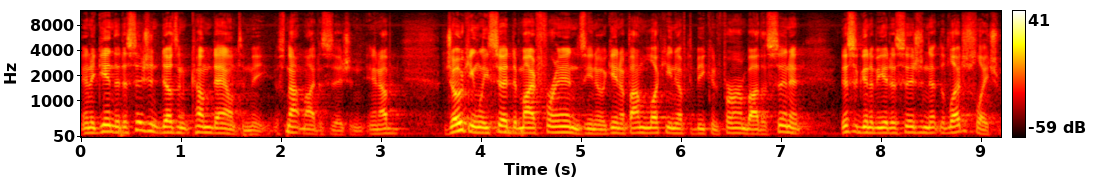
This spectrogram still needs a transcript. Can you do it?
And again, the decision doesn't come down to me. It's not my decision. And I've jokingly said to my friends, you know, again, if I'm lucky enough to be confirmed by the Senate, this is going to be a decision that the legislature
